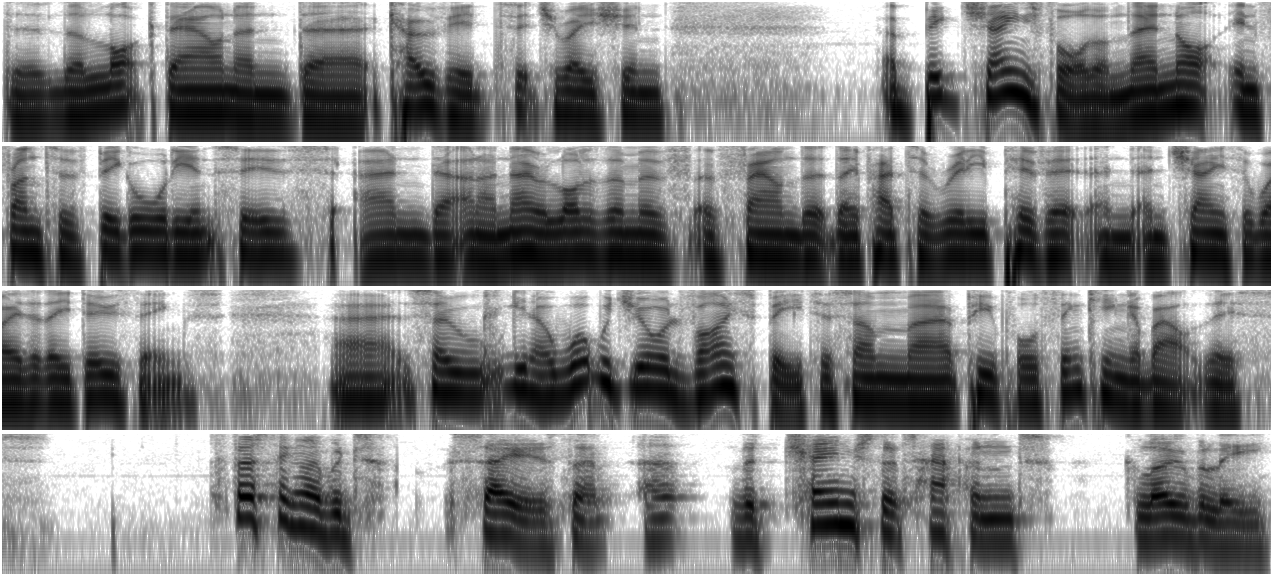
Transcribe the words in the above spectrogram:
the, the, lockdown and uh, COVID situation a big change for them. They're not in front of big audiences, and uh, and I know a lot of them have, have found that they've had to really pivot and, and change the way that they do things. Uh, so, you know, what would your advice be to some uh, people thinking about this? The First thing I would say is that uh, the change that's happened globally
